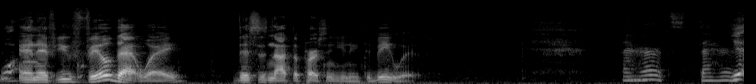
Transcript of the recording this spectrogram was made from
Well- And if you feel that way, this is not the person you need to be with. that hurts. That hurts. Yeah,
